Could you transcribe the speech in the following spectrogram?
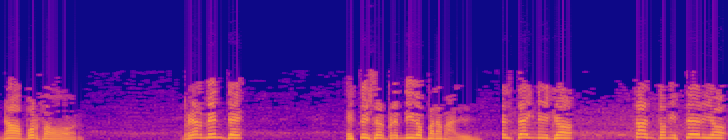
No, por favor. Realmente estoy sorprendido para mal. El técnico, tanto misterio,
